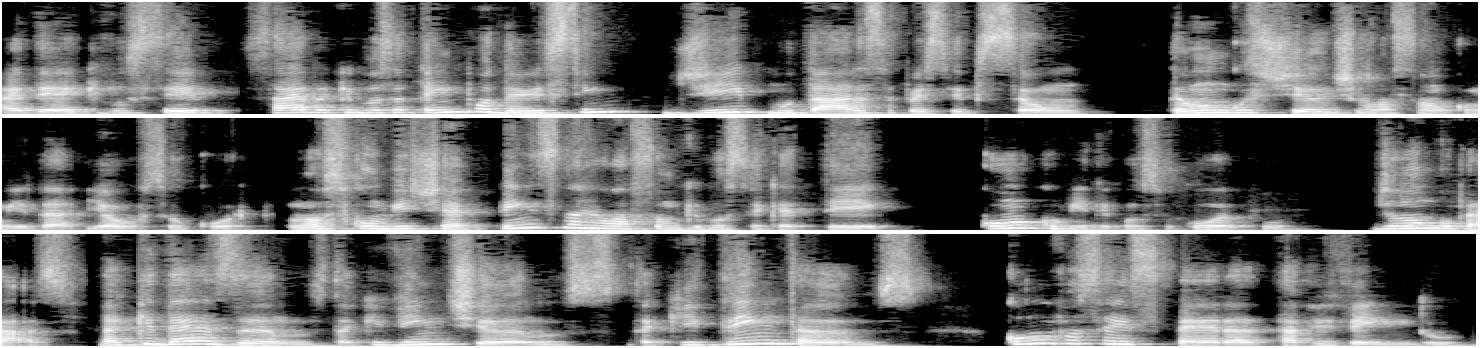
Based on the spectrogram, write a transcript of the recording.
A ideia é que você saiba que você tem poder, sim, de mudar essa percepção tão angustiante em relação à comida e ao seu corpo. O nosso convite é pense na relação que você quer ter com a comida com o seu corpo de longo prazo. Daqui 10 anos, daqui 20 anos, daqui 30 anos, como você espera estar tá vivendo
